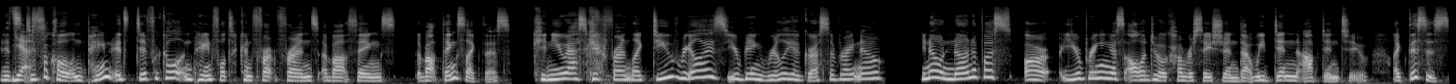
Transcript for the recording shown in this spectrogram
It's yes. difficult and pain it's difficult and painful to confront friends about things about things like this. Can you ask your friend like do you realize you're being really aggressive right now you know, none of us are, you're bringing us all into a conversation that we didn't opt into. Like, this is,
